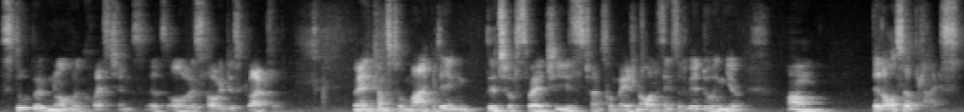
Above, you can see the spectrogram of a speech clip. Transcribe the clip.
stupid, normal questions. That's always how he describes it. When it comes to marketing, digital strategies, transformation, all the things that we're doing here, um, that also applies.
